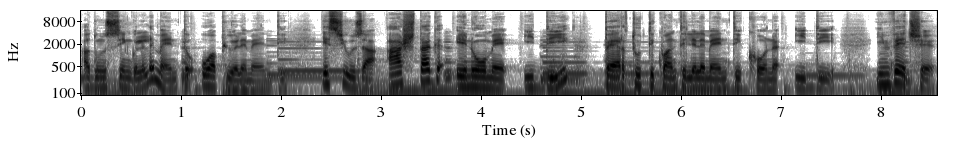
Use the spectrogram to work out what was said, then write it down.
ad un singolo elemento o a più elementi e si usa hashtag e nome id per tutti quanti gli elementi con id. Invece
